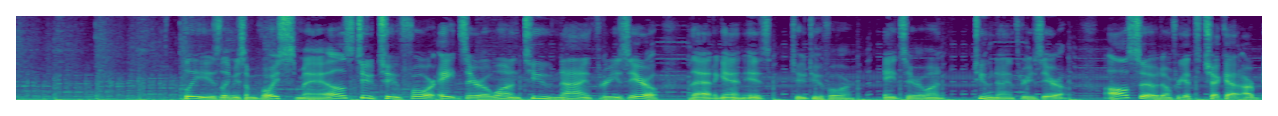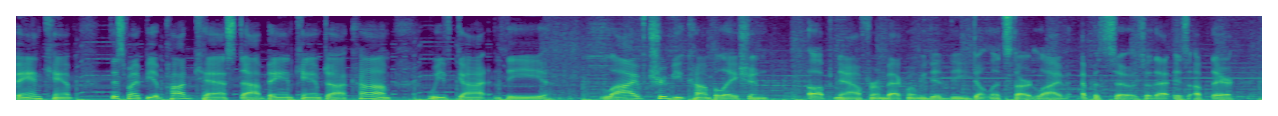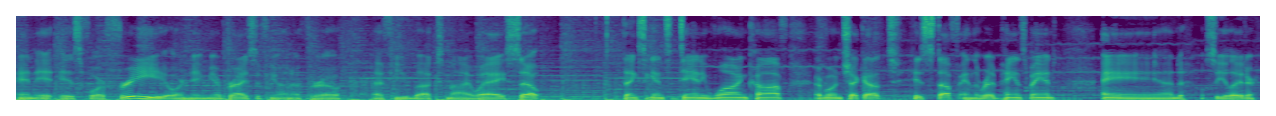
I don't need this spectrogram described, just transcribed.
Please leave me some voicemails 224 801 2930. That again is 224 801 2930. Also, don't forget to check out our Bandcamp. This might be a podcast.bandcamp.com. We've got the live tribute compilation up now from back when we did the Don't Let's Start live episode. So that is up there and it is for free or name your price if you want to throw a few bucks my way. So thanks again to Danny Weinkauf. Everyone check out his stuff and the Red Pants Band and we'll see you later.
